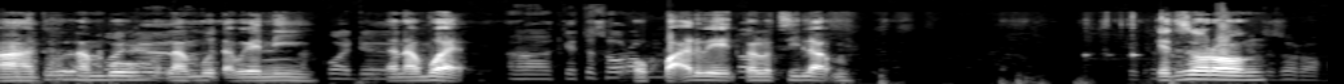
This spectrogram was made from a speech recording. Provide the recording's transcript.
Ah tu Lambo, ada- Lambo tak berani. Aku ada Tak nak buat. ah, kereta sorong. Opak duit kalau silap. kereta, kereta sorong. Kereta sorong.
